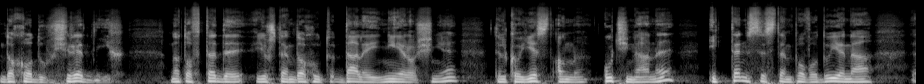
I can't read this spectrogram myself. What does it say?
dochodów średnich, no to wtedy już ten dochód dalej nie rośnie, tylko jest on ucinany i ten system powoduje na e,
